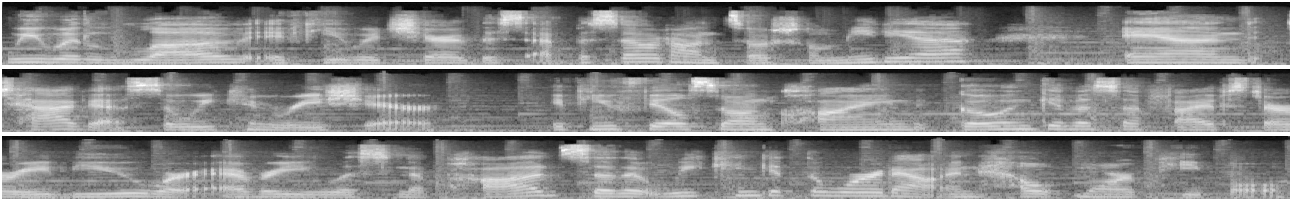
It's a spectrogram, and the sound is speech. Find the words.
We would love if you would share this episode on social media and tag us so we can reshare. If you feel so inclined, go and give us a five star review wherever you listen to pods so that we can get the word out and help more people.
